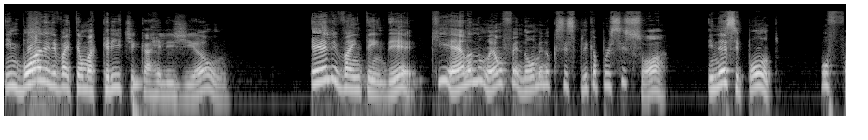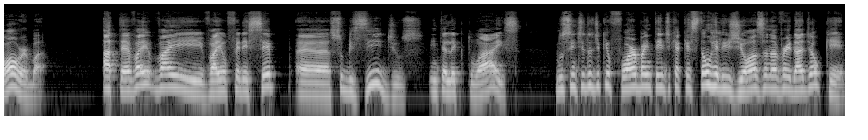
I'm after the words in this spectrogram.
Embora ele vai ter uma crítica à religião, ele vai entender que ela não é um fenômeno que se explica por si só. E nesse ponto, o Feuerbach até vai, vai, vai oferecer eh, subsídios intelectuais no sentido de que o Feuerbach entende que a questão religiosa, na verdade, é o quê?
